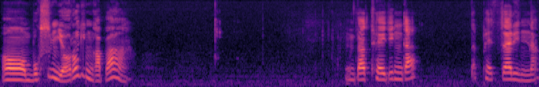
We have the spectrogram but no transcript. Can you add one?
어, 목숨 여러 개인가 봐. 음, 나 돼지인가? 나 뱃살 있나?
